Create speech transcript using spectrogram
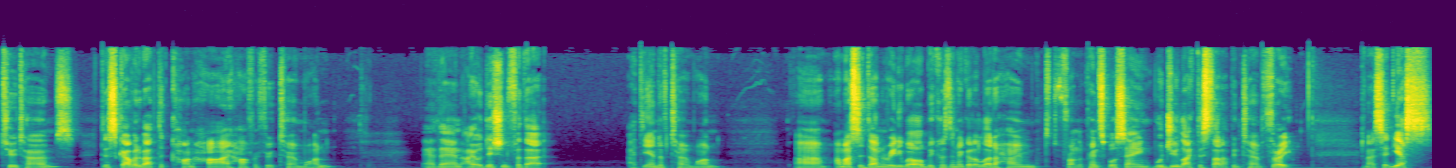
two terms. Discovered about the Con High halfway through term one, and then I auditioned for that at the end of term one um, I must have done really well because then I got a letter home from the principal saying, Would you like to start up in term three? And I said, Yes.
